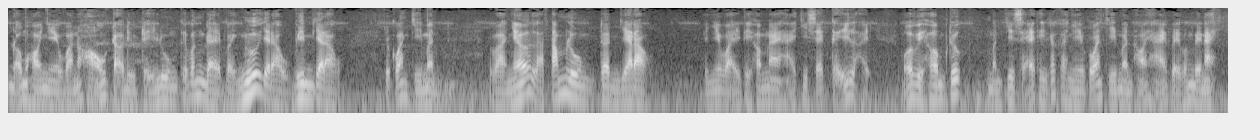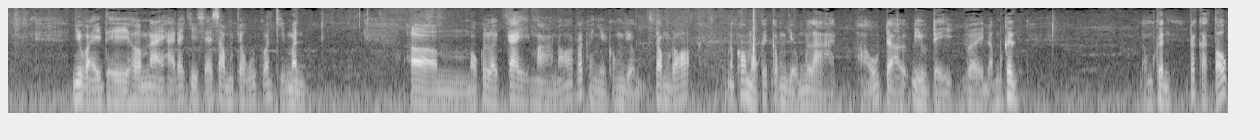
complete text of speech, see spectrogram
đổ mồ hôi nhiều và nó hỗ trợ điều trị luôn cái vấn đề về ngứa da đầu viêm da đầu cho các anh chị mình. Và nhớ là tắm luôn trên da đầu. Thì như vậy thì hôm nay hãy chia sẻ kỹ lại bởi vì hôm trước mình chia sẻ thì rất là nhiều các anh chị mình hỏi Hải về vấn đề này. Như vậy thì hôm nay Hải đã chia sẻ xong cho quý anh chị mình. Uh, một cái loại cây mà nó rất là nhiều công dụng trong đó nó có một cái công dụng là hỗ trợ điều trị về động kinh. Động kinh rất là tốt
